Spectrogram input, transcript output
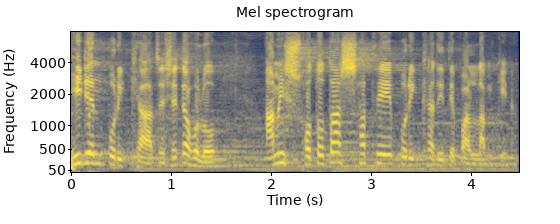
হিডেন পরীক্ষা আছে, সেটা হলো, আমি সততার সাথে পরীক্ষা দিতে পারলাম কিনা?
